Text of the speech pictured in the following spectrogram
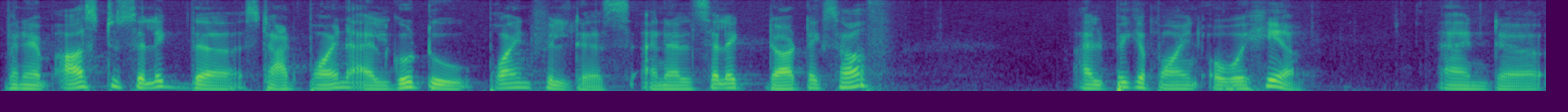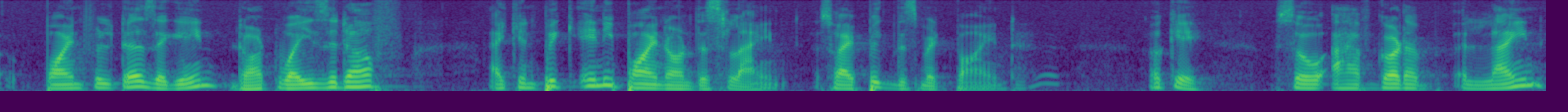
when I'm asked to select the start point, I'll go to point filters and I'll select dot x off. I'll pick a point over here and uh, point filters again dot yz off. I can pick any point on this line. So I pick this midpoint. Okay. So I have got a, line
